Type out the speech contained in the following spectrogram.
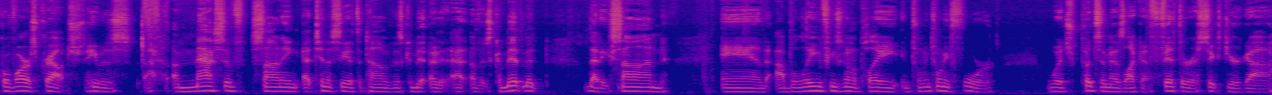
Quavaris Crouch. He was a, massive signing at Tennessee at the time of his commit of his commitment that he signed, and I believe he's going to play in 2024, which puts him as like a fifth or a sixth year guy.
